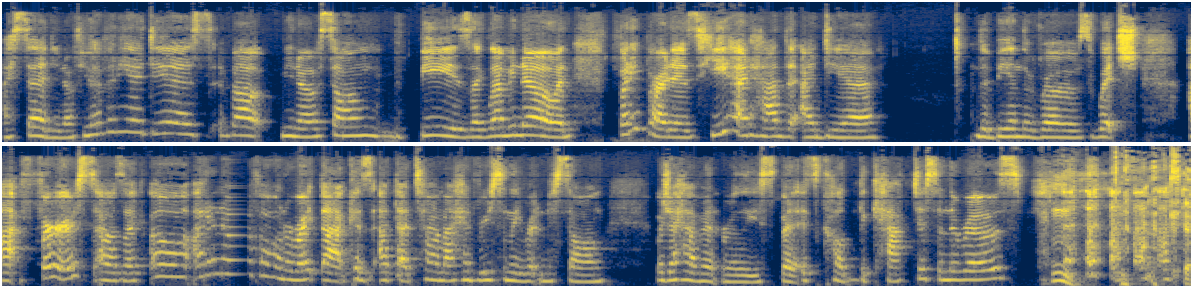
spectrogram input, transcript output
I said, you know, if you have any ideas about, you know, song with bees, like let me know. And funny part is he had had the idea, the bee and the rose, which at first I was like, oh, I don't know if I want to write that because at that time I had recently written a song which I haven't released, but it's called The Cactus and the Rose. Hmm. okay.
